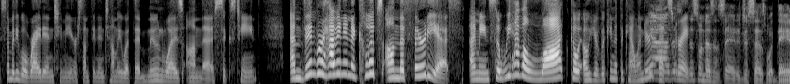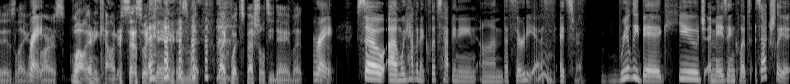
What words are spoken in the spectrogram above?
somebody will write into me or something and tell me what the moon was on the 16th. And then we're having an eclipse on the 30th. I mean, so we have a lot going. Oh, you're looking at the calendar? Yeah, That's this, great. This one doesn't say it. It just says what day it is, like Right. as far as well, any calendar says what day it is, but like what specialty day. But Right. So um, we have an eclipse happening on the 30th. Hmm, it's really big, huge, amazing eclipse. It's actually,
